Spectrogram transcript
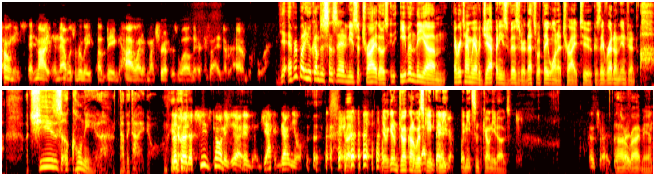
conies at night, and that was really a big highlight of my trip as well there because I had never had them before. Yeah, everybody who comes to Cincinnati needs to try those. Even the um, every time we have a Japanese visitor, that's what they want to try too, because they've read on the internet, ah, a cheese coney uh, tabetai. You That's know? right, a cheese coney, yeah, and Jack Daniel. right. Yeah, we get them drunk on whiskey and, and eat and eat some coney dogs. That's right. That's All right. right, man.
